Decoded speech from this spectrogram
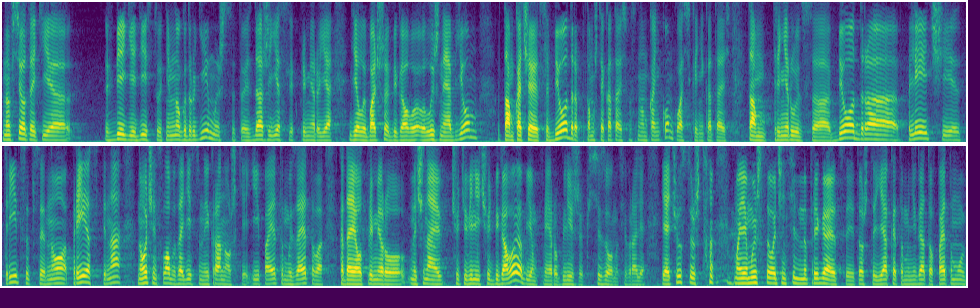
но все-таки в беге действуют немного другие мышцы, то есть даже если, к примеру, я делаю большой беговой лыжный объем, там качаются бедра, потому что я катаюсь в основном коньком, классикой не катаюсь, там тренируются бедра, плечи, трицепсы, но пресс, спина, но очень слабо задействованы икроножки, и поэтому из-за этого, когда я вот, к примеру, начинаю чуть увеличивать беговой объем, к примеру, ближе к сезону в феврале, я чувствую, что мои мышцы очень сильно напрягаются, и то, что я к этому не готов, поэтому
